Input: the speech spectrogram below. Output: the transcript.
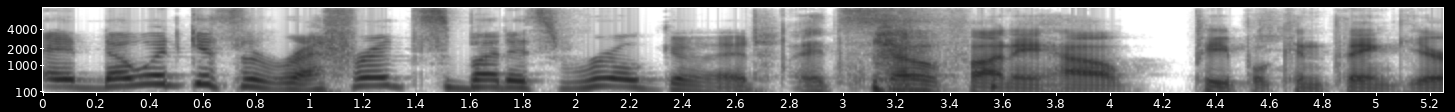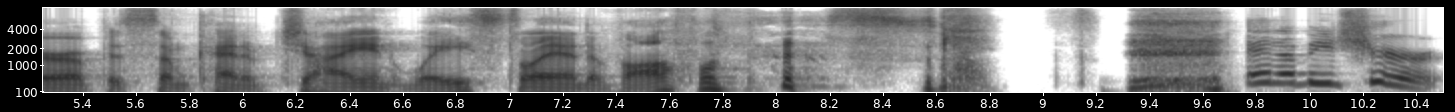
And no one gets the reference, but it's real good. It's so funny how people can think Europe is some kind of giant wasteland of awfulness. And I mean, sure,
